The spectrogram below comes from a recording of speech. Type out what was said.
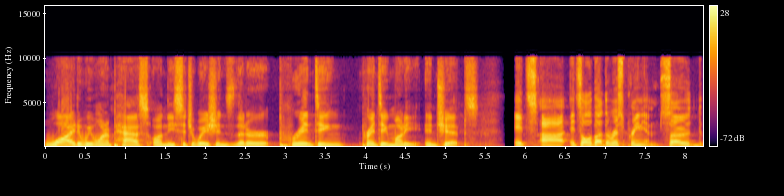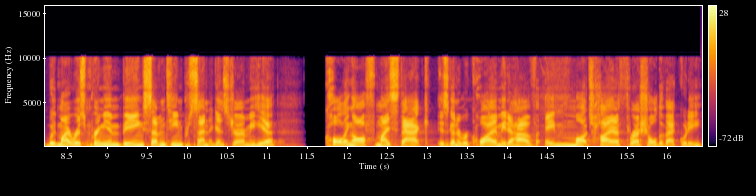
why do we want to pass on these situations that are printing printing money in chips? it's uh it's all about the risk premium. So with my risk premium being 17% against Jeremy here, calling off my stack is going to require me to have a much higher threshold of equity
